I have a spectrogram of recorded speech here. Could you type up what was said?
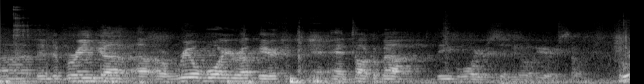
uh, than to bring uh, a a real warrior up here and- and talk about these warriors sitting over here. So. Thank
